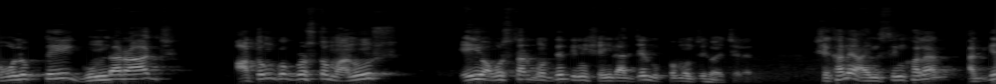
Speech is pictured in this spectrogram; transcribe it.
অবলুপ্তি, গুন্ডারাজ, আতঙ্কগ্রস্ত মানুষ, এই অবস্থার মধ্যে তিনি সেই রাজ্যের মুখ্যমন্ত্রী হয়েছিলেন। সেখানে আইন শৃঙ্খলার আজকে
